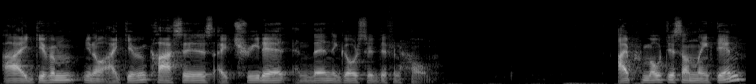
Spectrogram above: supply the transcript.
I give him, you know, I give him classes, I treat it, and then it goes to a different home. I promote this on LinkedIn.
